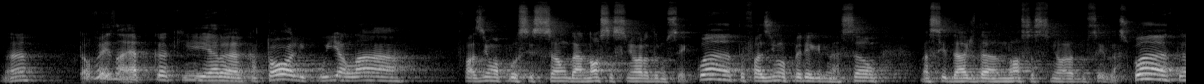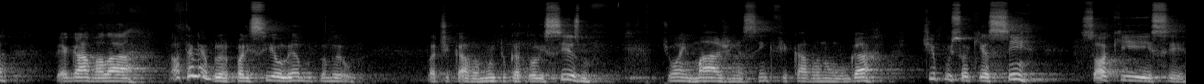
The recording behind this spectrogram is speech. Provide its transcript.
né? Talvez na época que era católico, ia lá, fazia uma procissão da Nossa Senhora do não sei quanto, fazia uma peregrinação na cidade da Nossa Senhora não sei das quantas, pegava lá, até lembro, parecia, eu lembro quando eu praticava muito o catolicismo, tinha uma imagem assim que ficava num lugar, tipo isso aqui assim, só que esse,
